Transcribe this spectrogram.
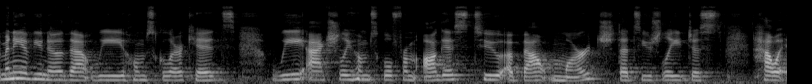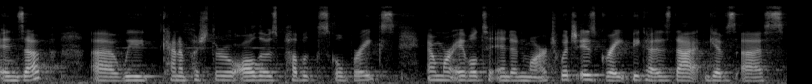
So many of you know that we homeschool our kids. We actually homeschool from August to about March. That's usually just how it ends up. Uh, we kind of push through all those public school breaks and we're able to end in March, which is great because that gives us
